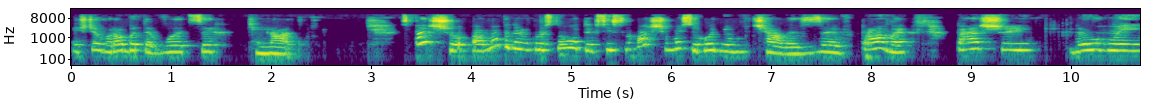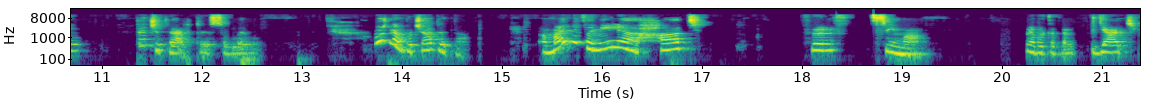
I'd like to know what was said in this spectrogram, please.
і що ви робите в цих кімнатах. Спершу ми будемо використовувати всі слова, що ми сьогодні вивчали з вправи першої, другої та четвертої особливо. Можна почати так. Meine Familie hat fünf Zimmer. Наприклад, п'ять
